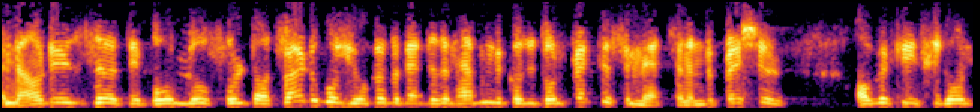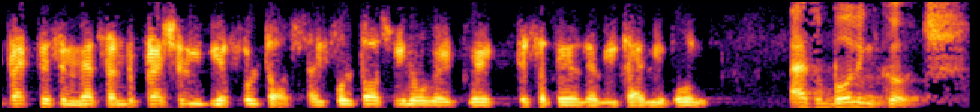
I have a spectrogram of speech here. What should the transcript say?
And nowadays, uh, they bowl low full toss. Try to bowl Yorker, but that doesn't happen because they don't practice in nets. And under pressure, obviously, if you don't practice in nets, under pressure, you'll be a full toss. And full toss, we know where, where it disappears every time you bowl. As a bowling coach,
